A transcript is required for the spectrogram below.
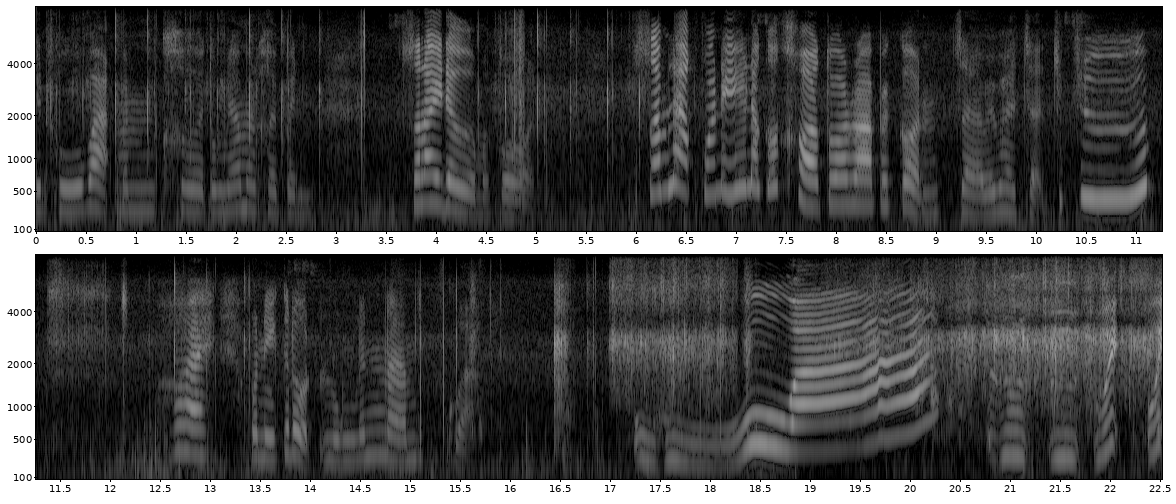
YouTube อะมันเคยตรงเนี้ยมันเคยเป็นสไลเดอร์มาก่อน สำหรับวันนี้เราก็ขอตัวลาไปก่อนจ้าบ๊ายบายจ้าจุ๊บจุ๊บเฮ้ยวันนี้กระโดดลงเล่นน้ำดีกว่าโอ้โหว้าอืมอืมอุ้ยอุ้ย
